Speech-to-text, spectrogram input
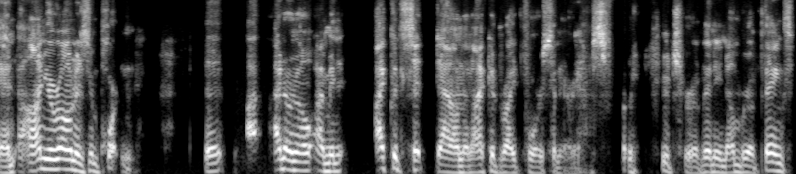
And on your own is important. I, I don't know. I mean, I could sit down and I could write four scenarios for the future of any number of things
